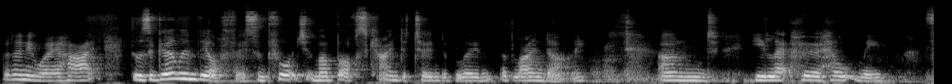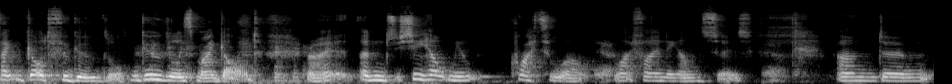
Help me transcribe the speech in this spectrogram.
But anyway, I, there was a girl in the office. Unfortunately, my boss kind of turned a blind, a blind eye and he let her help me. Thank God for Google. Google is my God, right? And she helped me quite a lot, Yeah. like finding answers. Yeah. And um,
